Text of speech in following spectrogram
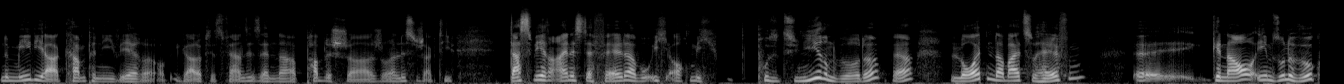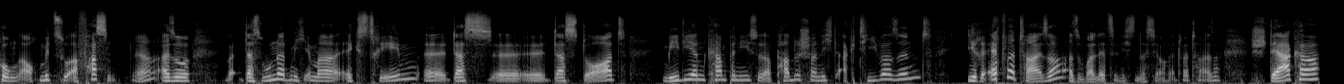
eine Media Company wäre, ob, egal ob es jetzt Fernsehsender, Publisher, journalistisch aktiv, das wäre eines der Felder, wo ich auch mich positionieren würde, ja, Leuten dabei zu helfen, äh, genau eben so eine Wirkung auch mit zu erfassen. Ja? Also das wundert mich immer extrem, äh, dass, äh, dass dort Mediencompanies oder Publisher nicht aktiver sind ihre Advertiser, also weil letztendlich sind das ja auch Advertiser, stärker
